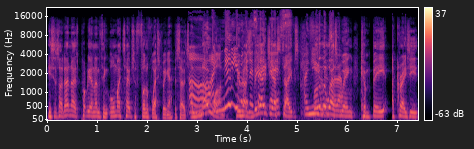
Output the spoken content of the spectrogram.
he says, "I don't know. It's probably on anything. All my tapes are full of West Wing episodes, and Oh, no one who has VHS tapes I knew full you of the West. Wing can be a crazy,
